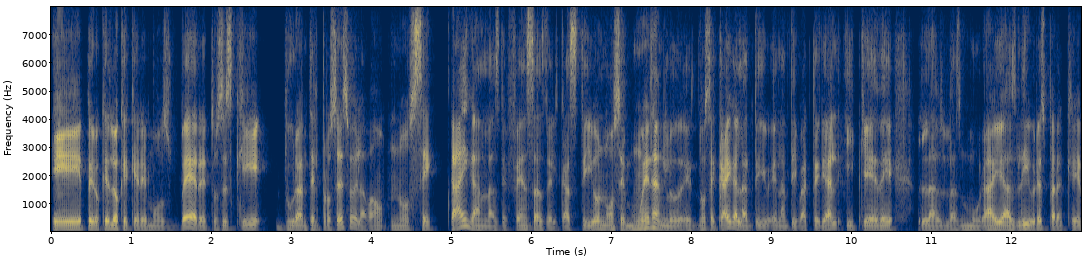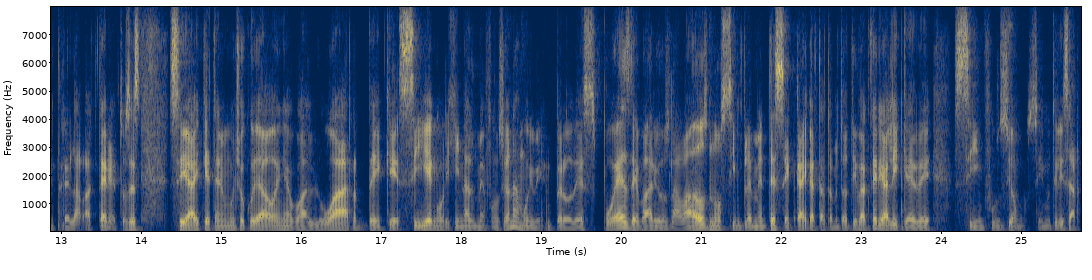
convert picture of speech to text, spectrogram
eh, pero ¿qué es lo que queremos ver? Entonces, que durante el proceso de lavado no se caigan las defensas del castillo, no se mueran, eh, no se caiga el, antibacterial y quede las, las, murallas libres para que entre la bacteria. Entonces, sí hay que tener mucho cuidado en evaluar de que sí, en original me funciona muy bien, pero después de varios lavados, no simplemente se caiga el tratamiento antibacterial y quede sin función, sin utilizar.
